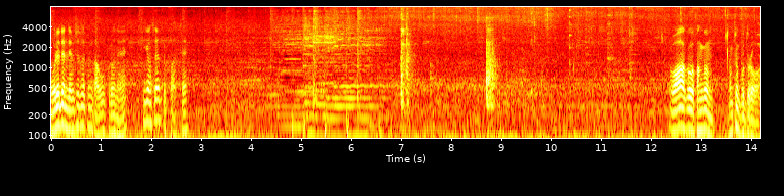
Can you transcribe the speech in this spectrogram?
오래된 냄새도 좀 나고 그러네. 신경 써야 될 것 같아. 와 그거 방금 엄청 부드러워.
